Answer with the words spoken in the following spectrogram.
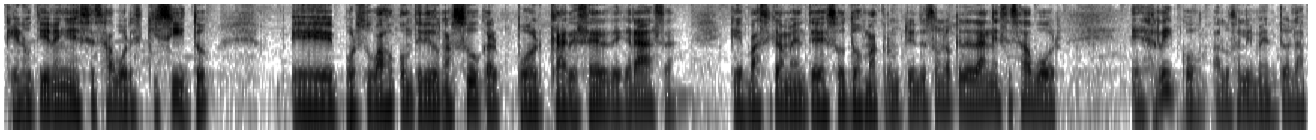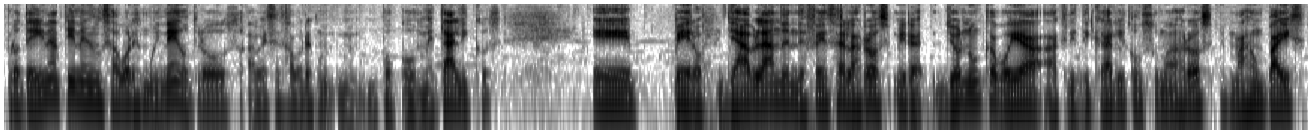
que no tienen ese sabor exquisito eh, por su bajo contenido en azúcar, por carecer de grasa, que básicamente esos dos macronutrientes son los que le dan ese sabor es rico a los alimentos. Las proteínas tienen sabores muy neutros, a veces sabores muy- un poco metálicos. Eh, pero ya hablando en defensa del arroz, mira, yo nunca voy a, a criticar el consumo de arroz, más en un país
